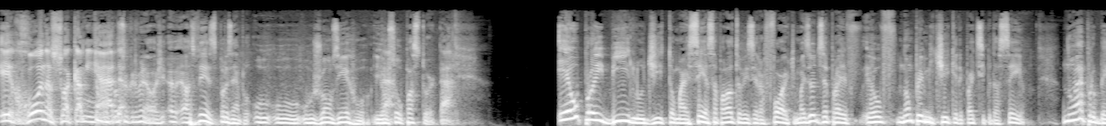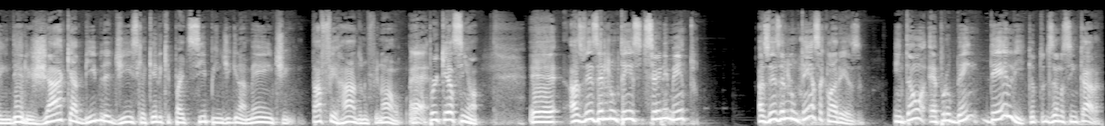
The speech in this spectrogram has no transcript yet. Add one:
errou na sua caminhada. Então, às vezes, por exemplo, o, o, o Joãozinho errou e tá. eu sou o pastor. Tá. Eu proibi-lo de tomar ceia, essa palavra talvez seja forte, mas eu dizer para ele, eu não permitir que ele participe da ceia, não é para o bem dele, já que a Bíblia diz que aquele que participa indignamente tá ferrado no final. É. Porque assim, ó, é, às vezes ele não tem esse discernimento. Às vezes ele não tem essa clareza. Então, é pro bem dele que eu tô dizendo assim, cara,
